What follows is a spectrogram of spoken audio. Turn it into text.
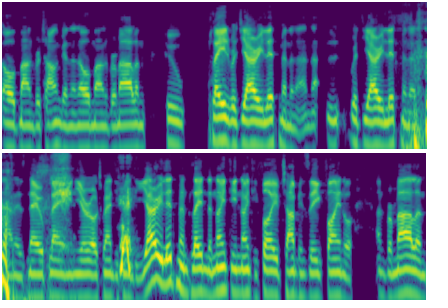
old man Vertonghen and old man Vermaelen, who played with Jari Litmanen and uh, with Jari Litmanen and, is now playing in Euro 2020. Jari Litmanen played in the 1995 Champions League final, and Vermaelen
